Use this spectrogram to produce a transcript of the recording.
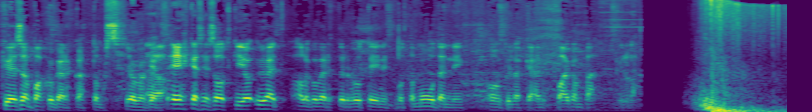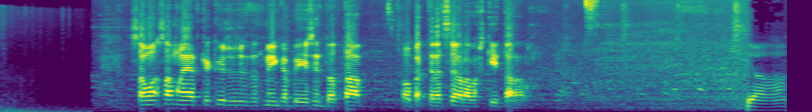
kyllä se on pakko käydä katsomassa joka kerta. Joo. Ehkä se sotki jo yhdet alkuverttyyn rutiinit, mutta muuten niin on kyllä käynyt paikan päällä. Kyllä. Sama, sama jätkä kysyi, että minkä biisin tota, opettelet seuraavaksi kitaralla? Ja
